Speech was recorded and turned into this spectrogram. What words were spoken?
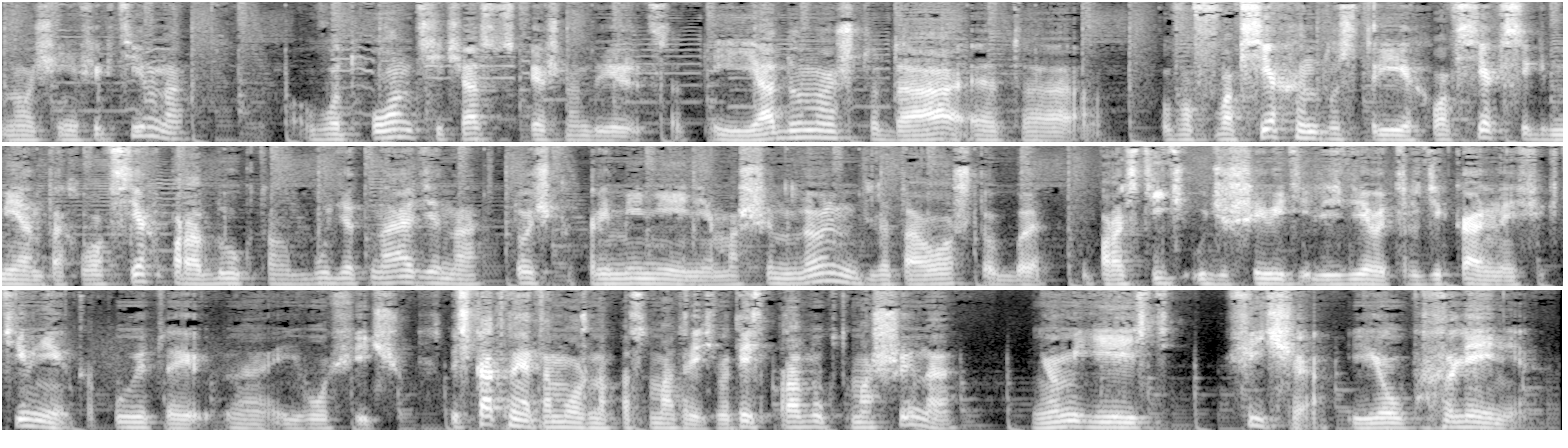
но очень эффективно, вот он сейчас успешно движется. И я думаю, что да, это во, всех индустриях, во всех сегментах, во всех продуктах будет найдена точка применения машин learning для того, чтобы упростить, удешевить или сделать радикально эффективнее какую-то э, его фичу. То есть как на это можно посмотреть? Вот есть продукт машина, в нем есть фича ее управления –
